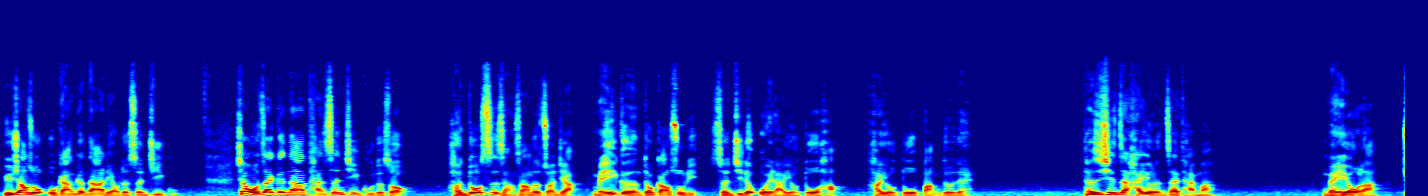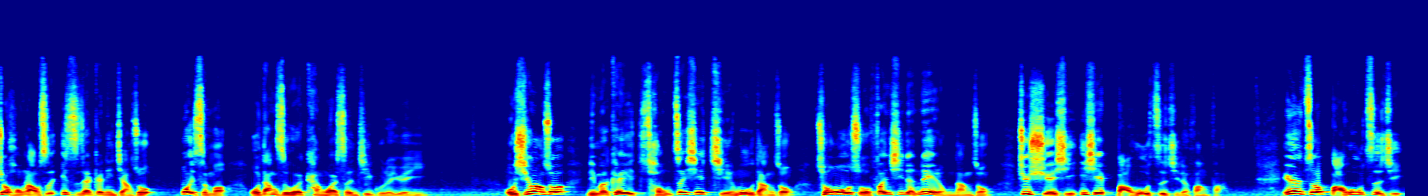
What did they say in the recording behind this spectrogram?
比如像说，我刚刚跟大家聊的生技股，像我在跟大家谈生技股的时候，很多市场上的专家每一个人都告诉你生技的未来有多好，它有多棒，对不对？但是现在还有人在谈吗？没有啦。就洪老师一直在跟你讲说，为什么我当时会看坏生技股的原因。我希望说，你们可以从这些节目当中，从我所分析的内容当中，去学习一些保护自己的方法。因为只有保护自己，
